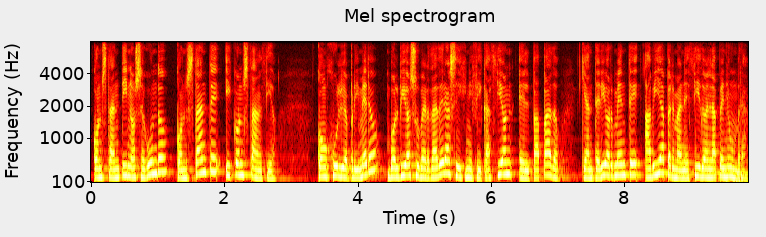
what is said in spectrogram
Constantino II, Constante y Constancio. Con Julio I volvió a su verdadera significación el papado, que anteriormente había permanecido en la penumbra.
